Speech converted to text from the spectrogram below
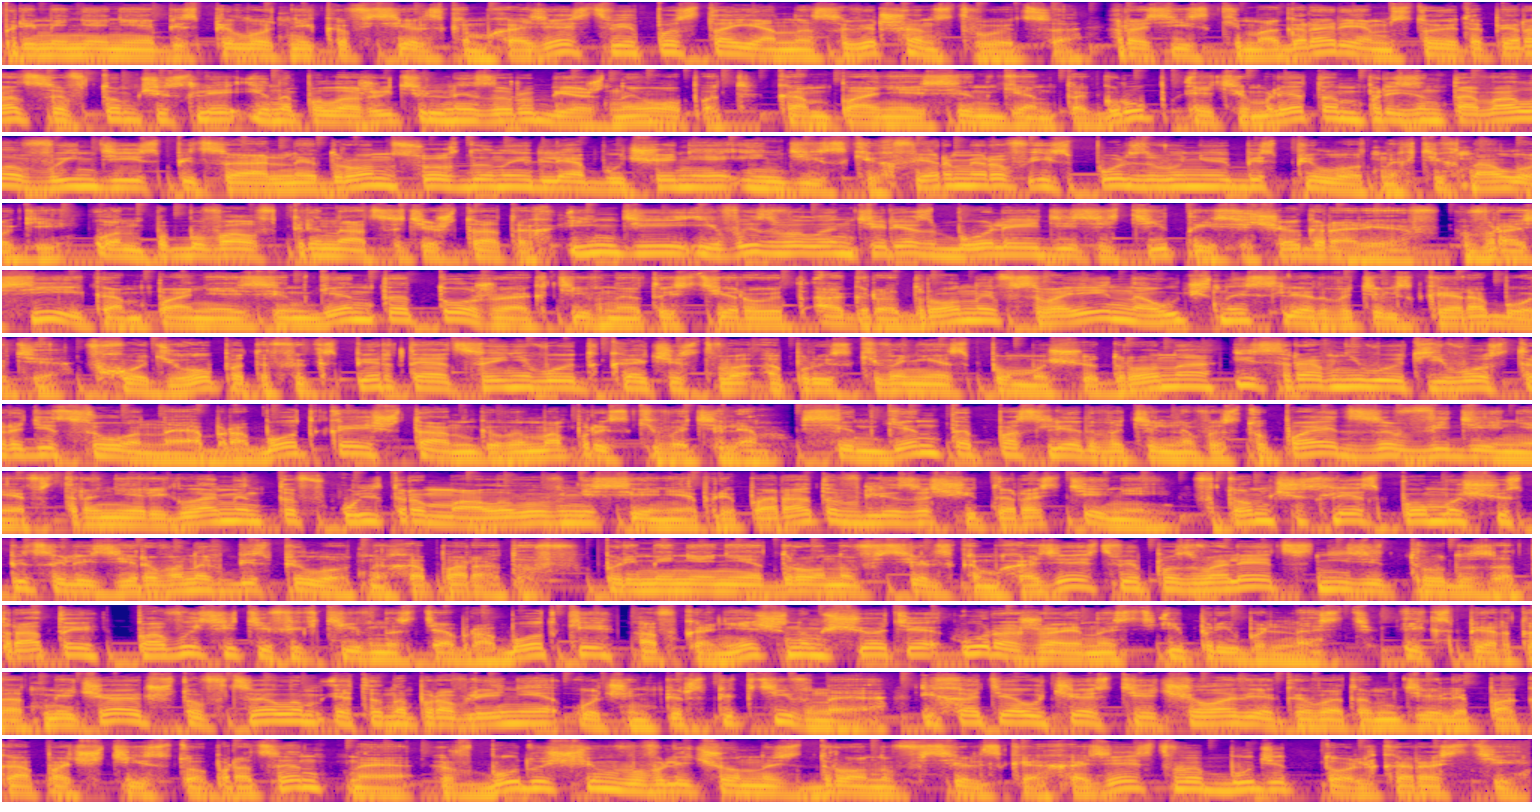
Применение беспилотников в сельском хозяйстве постоянно совершенствуется. Российским аграриям стоит опираться в том числе и на положительный зарубежный опыт. Компания Syngenta Group этим летом презентовала в Индии специальный дрон, созданный для обучения индийских фермеров использованию беспилотных технологий. Он побывал в 13 штатах Индии и вызвал интерес более 10 тысяч аграриев. В России компания Syngenta тоже активно тестирует агродроны в своей научно-исследовательской работе. В ходе опытов эксперты оценивают качество качество опрыскивания с помощью дрона и сравнивают его с традиционной обработкой штанговым опрыскивателем. Сингента последовательно выступает за введение в стране регламентов ультрамалого внесения препаратов для защиты растений, в том числе с помощью специализированных беспилотных аппаратов. Применение дронов в сельском хозяйстве позволяет снизить трудозатраты, повысить эффективность обработки, а в конечном счете урожайность и прибыльность. Эксперты отмечают, что в целом это направление очень перспективное. И хотя участие человека в этом деле пока почти стопроцентное, в будущем вовлеченность дронов в сельское хозяйство будет только расти.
